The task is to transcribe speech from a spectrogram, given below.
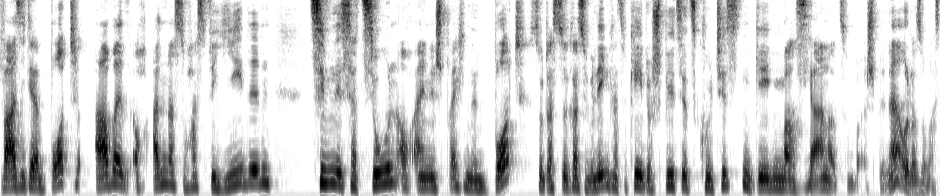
quasi der Bot arbeitet auch anders. Du hast für jeden Zivilisation auch einen entsprechenden Bot, sodass du quasi überlegen kannst, okay, du spielst jetzt Kultisten gegen Marsianer zum Beispiel, ne, oder sowas.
